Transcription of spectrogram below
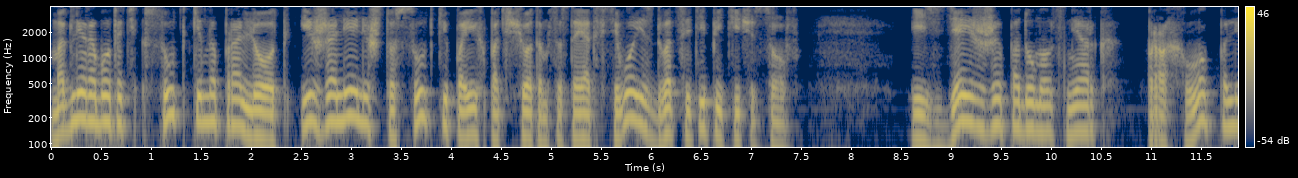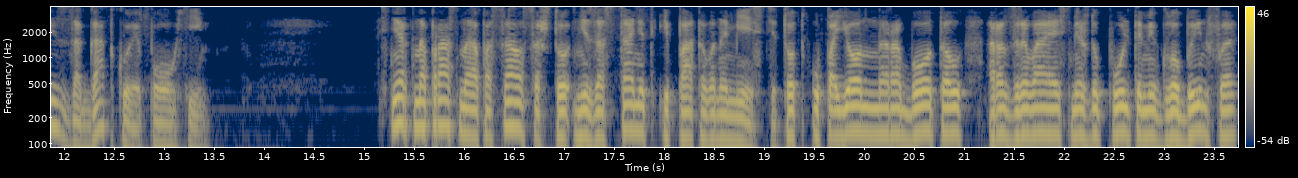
могли работать сутки напролет и жалели, что сутки, по их подсчетам, состоят всего из 25 часов. И здесь же, подумал Снерк, прохлопали загадку эпохи. Снерк напрасно опасался, что не застанет Ипатова на месте. Тот упоенно работал, разрываясь между пультами Глобинфа,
